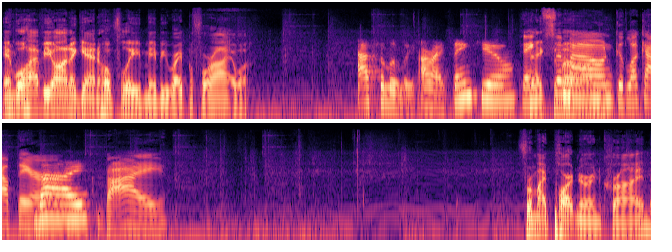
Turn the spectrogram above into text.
And we'll have you on again, hopefully, maybe right before Iowa. Absolutely. All right. Thank you. Thanks, Thanks, Symone. Symone. Good luck out there. Bye. Bye. For my partner in crime,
